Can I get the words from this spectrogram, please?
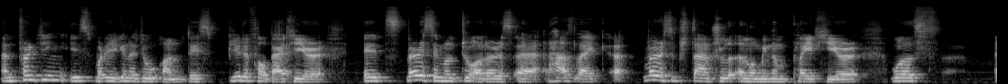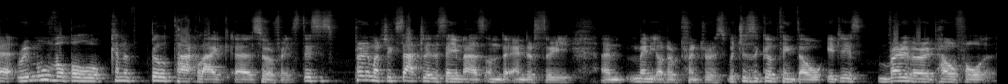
And printing is what you're gonna do on this beautiful bed here. It's very similar to others. Uh, it has like a very substantial aluminum plate here with removable kind of BuildTak-like uh, surface. This is pretty much exactly the same as on the Ender 3 and many other printers, which is a good thing though. It is very, very powerful.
